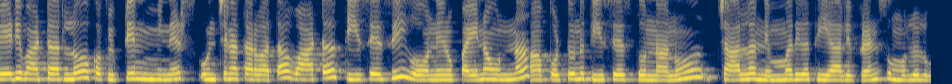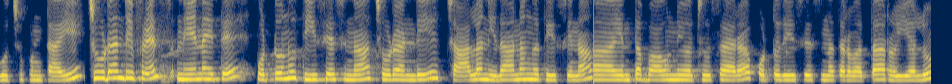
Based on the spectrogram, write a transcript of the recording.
వేడి వాటర్లో ఒక ఫిఫ్టీన్ మినిట్స్ ఉంచిన తర్వాత వాటర్ తీసేసి నేను పైన ఉన్న ఆ పొట్టును తీసేస్తున్నాను. చాలా నెమ్మదిగా తీయాలి ఫ్రెండ్స్ ముళ్ళులు గుచ్చుకుంటాయి. చూడండి ఫ్రెండ్స్ నేనైతే పొట్టును తీసేసిన చూడండి చాలా నిదానంగా తీసిన ఎంత బాగున్నాయో చూసారా? పొట్టు తీసేసిన తర్వాత రొయ్యలు.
